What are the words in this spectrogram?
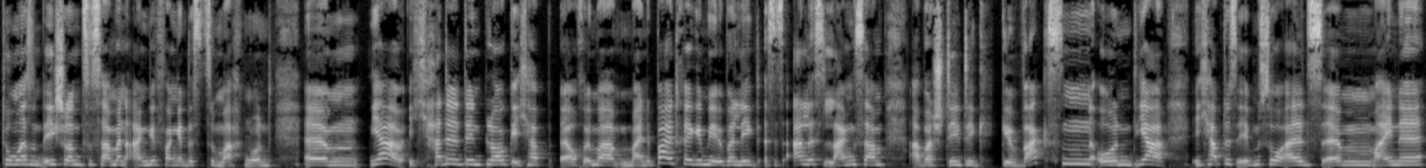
Thomas und ich schon zusammen angefangen, das zu machen. Und ähm, ja, ich hatte den Blog, ich habe auch immer meine Beiträge mir überlegt. Es ist alles langsam, aber stetig gewachsen. Und ja, ich habe das eben so als ähm, meine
